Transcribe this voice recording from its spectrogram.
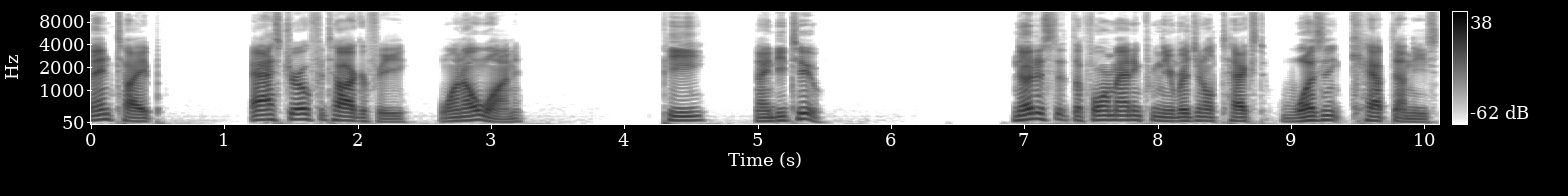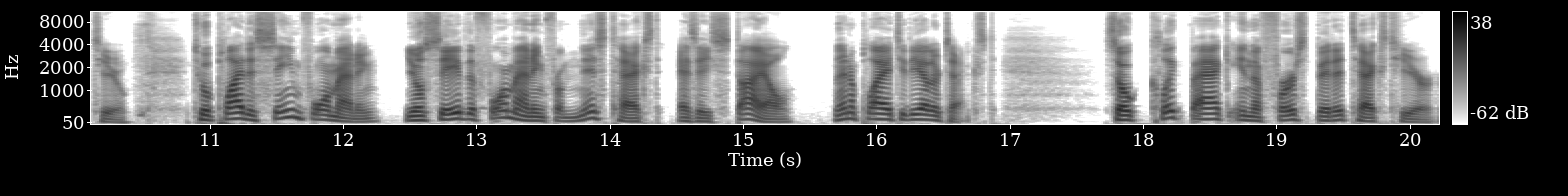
Then type Astrophotography 101 P92. Notice that the formatting from the original text wasn't kept on these two. To apply the same formatting, you'll save the formatting from this text as a style, then apply it to the other text. So click back in the first bit of text here.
